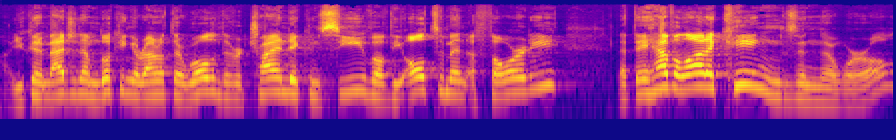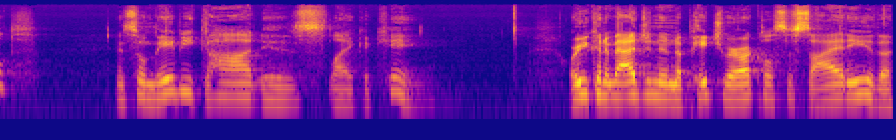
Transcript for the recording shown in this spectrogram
Uh, you can imagine them looking around at their world and they're trying to conceive of the ultimate authority that they have a lot of kings in their world. And so maybe God is like a king. Or you can imagine in a patriarchal society, the,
